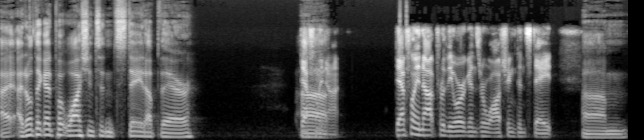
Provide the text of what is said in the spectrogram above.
I, I don't think I'd put Washington State up there. Definitely Uh, not. Definitely not for the Oregon's or Washington State. Um,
